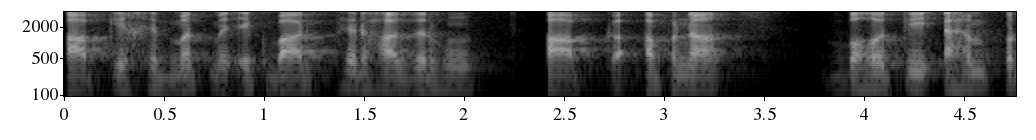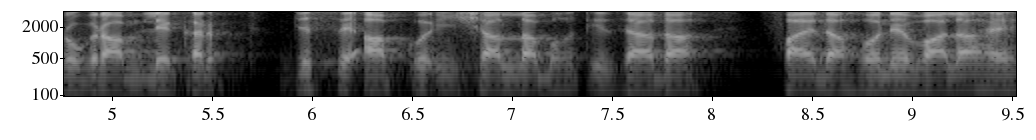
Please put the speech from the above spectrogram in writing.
آپ کی خدمت میں ایک بار پھر حاضر ہوں۔ آپ کا اپنا بہت ہی اہم پروگرام لے کر، جس سے آپ کو انشاءاللہ بہت ہی زیادہ فائدہ ہونے والا ہے،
